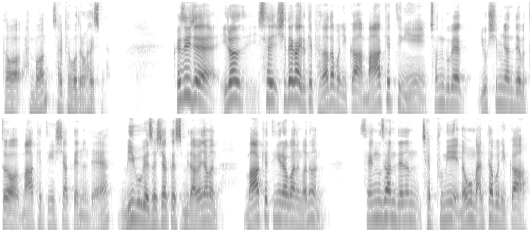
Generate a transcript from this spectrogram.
더 한번 살펴보도록 하겠습니다. 그래서 이제 이런 시대가 이렇게 변하다 보니까 마케팅이 1960년대부터 마케팅이 시작됐는데 미국에서 시작됐습니다. 왜냐하면 마케팅이라고 하는 거는 생산되는 제품이 너무 많다 보니까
